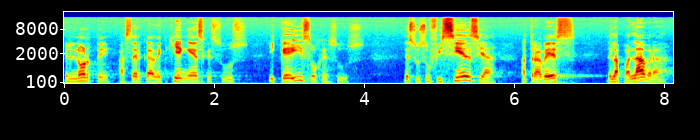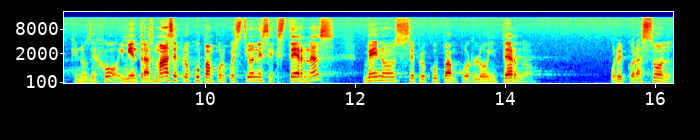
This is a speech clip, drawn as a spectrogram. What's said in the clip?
el norte acerca de quién es Jesús y qué hizo Jesús de su suficiencia a través de la palabra que nos dejó. Y mientras más se preocupan por cuestiones externas, menos se preocupan por lo interno, por el corazón,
